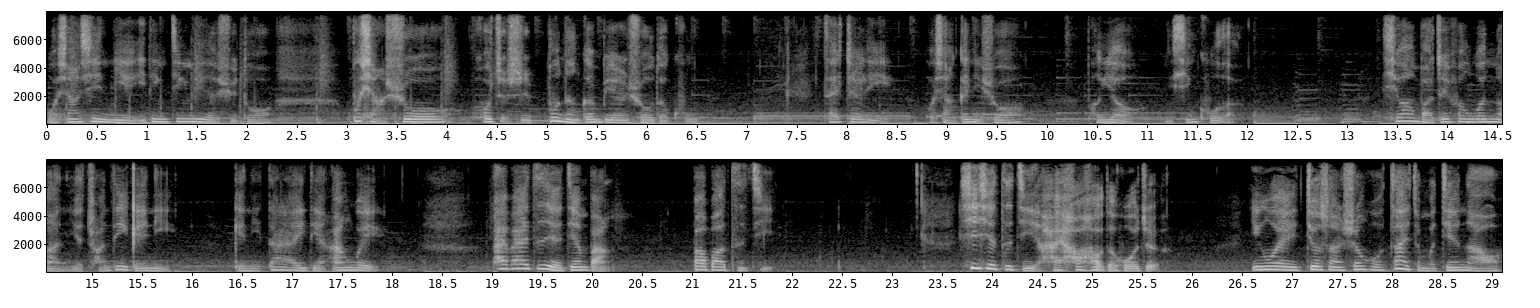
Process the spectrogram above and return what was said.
我相信你也一定经历了许多不想说或者是不能跟别人说的苦。在这里，我想跟你说，朋友，你辛苦了。希望把这份温暖也传递给你，给你带来一点安慰。拍拍自己的肩膀，抱抱自己，谢谢自己还好好的活着。因为就算生活再怎么煎熬，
